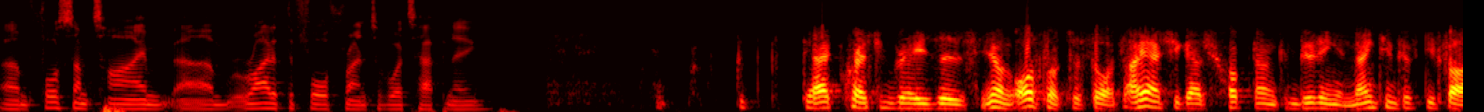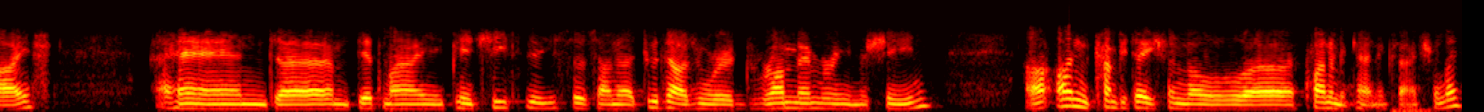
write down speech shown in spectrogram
um, for some time, um, right at the forefront of what's happening. That question raises, you know, all sorts of thoughts. I actually got hooked on computing in 1955 and um, did my PhD thesis on a 2,000 word ROM memory machine uh, on computational uh, quantum mechanics, actually.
